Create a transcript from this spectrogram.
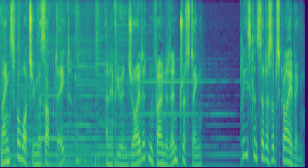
Thanks for watching this update, and if you enjoyed it and found it interesting, please consider subscribing.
